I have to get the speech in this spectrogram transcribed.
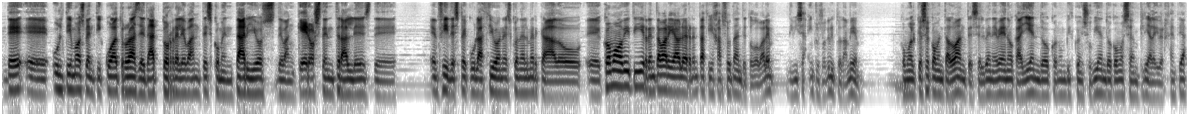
de eh, últimos 24 horas de datos relevantes, comentarios de banqueros centrales, de, en fin, de especulaciones con el mercado, eh, commodity, renta variable, renta fija, absolutamente todo, ¿vale? Divisa, incluso cripto también. Como el que os he comentado antes, el BNB no cayendo, con un Bitcoin subiendo, cómo se amplía la divergencia.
